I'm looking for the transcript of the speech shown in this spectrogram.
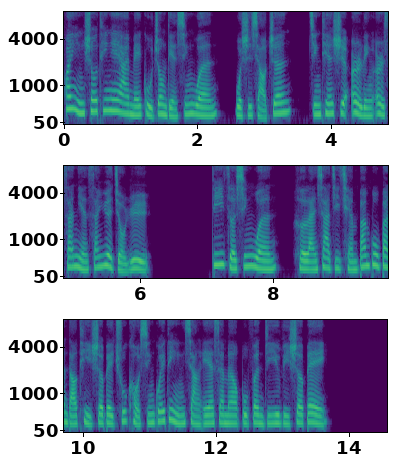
欢迎收听 AI 美股重点新闻，我是小珍。今天是二零二三年三月九日。第一则新闻：荷兰夏季前颁布半导体设备出口新规定，影响 ASML 部分 DUV 设备。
